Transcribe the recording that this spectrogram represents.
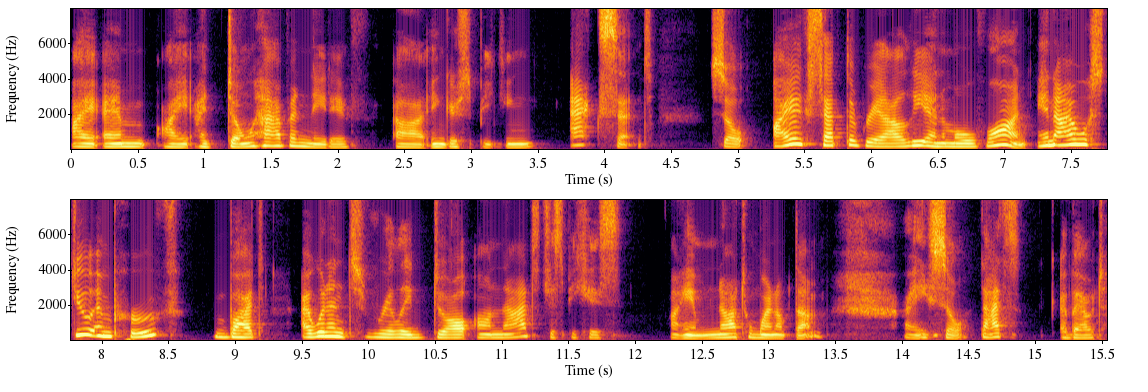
I am. I I don't have a native uh, English speaking accent. So I accept the reality and move on, and I will still improve, but I wouldn't really dwell on that just because I am not one of them. Right. So that's about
